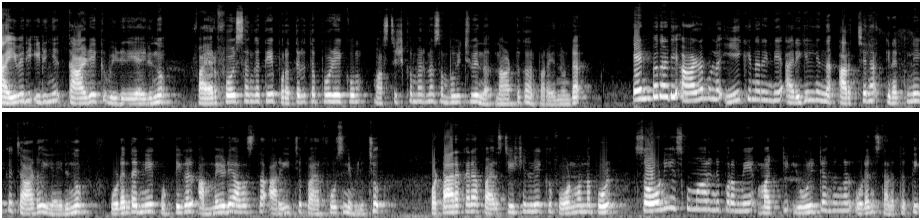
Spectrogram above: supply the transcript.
കൈവരി ഇടിഞ്ഞ് താഴേക്ക് വീഴുകയായിരുന്നു. ഫയർഫോഴ്സ് സംഘത്തെ പുറത്തെടുത്തപ്പോഴേക്കും മസ്തിഷ്ക മരണം സംഭവിച്ചുവെന്ന് നാട്ടുകാർ പറയുന്നുണ്ട്. എൺപതടി ആഴമുള്ള ഈ കിണറിന്റെ അരികിൽ നിന്ന് അർച്ചന കിണറ്റിലേക്ക് ചാടുകയായിരുന്നു. ഉടൻ തന്നെ കുട്ടികൾ അമ്മയുടെ അവസ്ഥ അറിയിച്ച് ഫയർഫോഴ്സിനെ വിളിച്ചു. കൊട്ടാരക്കര ഫയർ സ്റ്റേഷനിലേക്ക് ഫോൺ വന്നപ്പോൾ സോണി എസ് കുമാറിന് പുറമെ മറ്റ് യൂണിറ്റ് അംഗങ്ങൾ ഉടൻ സ്ഥലത്തെത്തി.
